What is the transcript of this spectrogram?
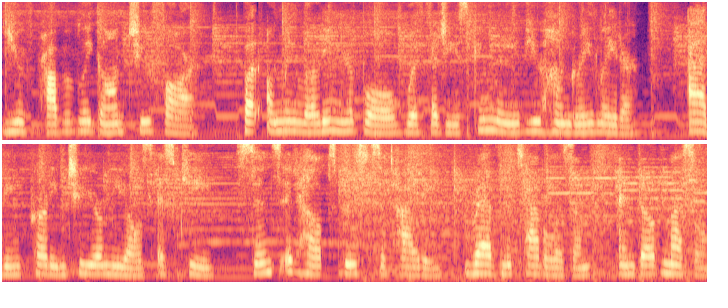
you've probably gone too far. But only loading your bowl with veggies can leave you hungry later. Adding protein to your meals is key, since it helps boost satiety, rev metabolism, and build muscle.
